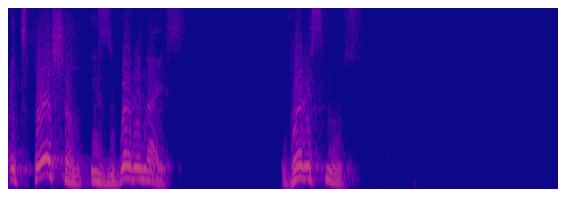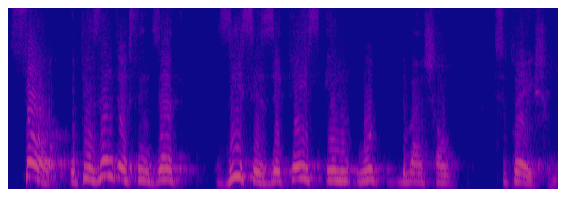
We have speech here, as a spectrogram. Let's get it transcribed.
expression is very nice, very smooth. So it is interesting that this is the case in multidimensional situation.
